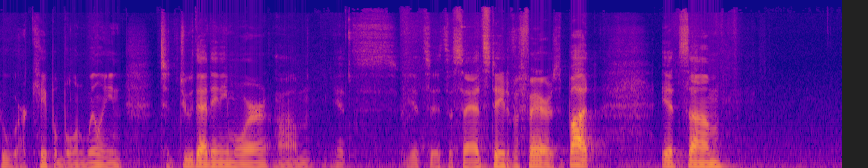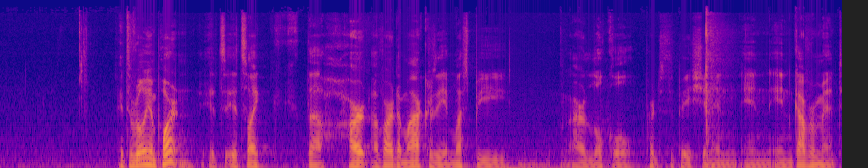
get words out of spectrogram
who are capable and willing to do that anymore. Um, it's it's it's a sad state of affairs, but it's um, it's really important. It's it's like the heart of our democracy. It must be our local participation in, in, in government,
